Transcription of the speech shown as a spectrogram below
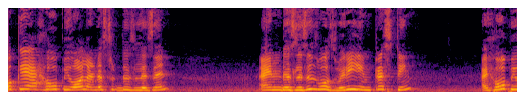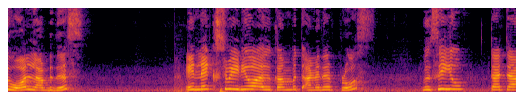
okay I hope you all understood this lesson and this lesson was very interesting I hope you all love this in next video I will come with another prose will see you டாட்டா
